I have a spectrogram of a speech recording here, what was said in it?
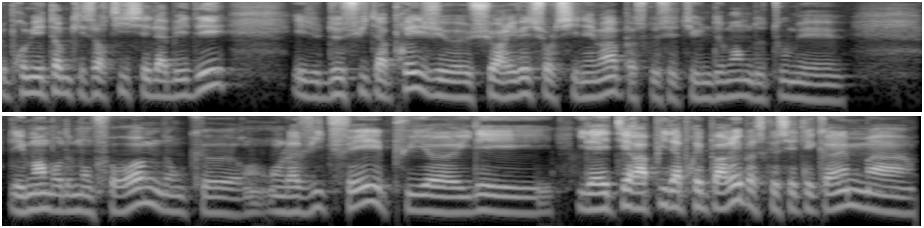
le premier tome qui est sorti, c'est la BD. Et de suite après, je, suis arrivé sur le cinéma parce que c'était une demande de tous mes, les membres de mon forum. Donc euh, on, l'a vite fait. Et puis euh, il, a été rapide à préparer parce que c'était quand même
